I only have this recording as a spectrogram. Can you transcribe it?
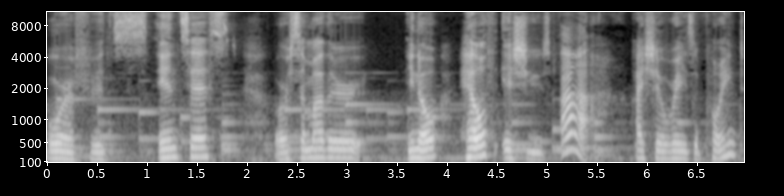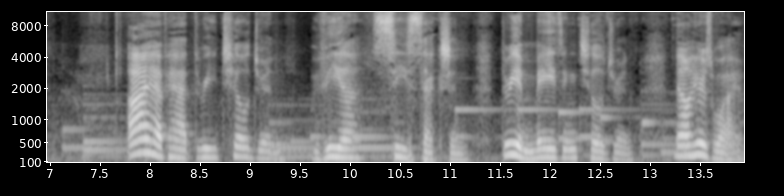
or if it's incest or some other, you know, health issues. Ah, I shall raise a point. I have had three children via C section, three amazing children. Now, here's why.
